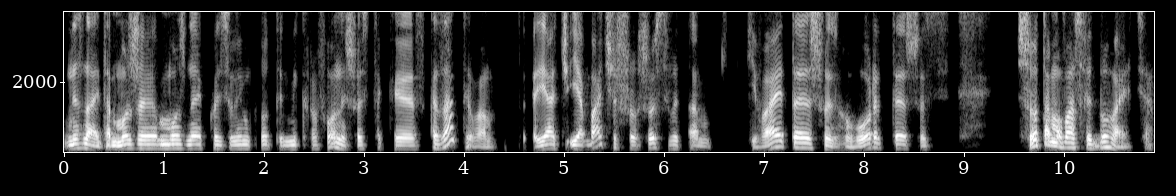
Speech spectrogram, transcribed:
Не знаю, там може можна якось увімкнути мікрофон і щось таке сказати вам. Я, я бачу, що щось ви там киваєте, щось говорите, щось. Що там у вас відбувається?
